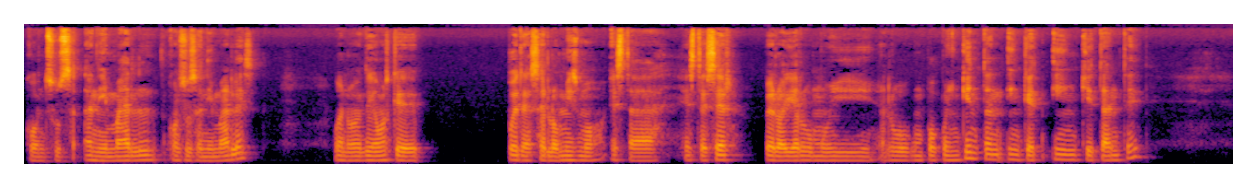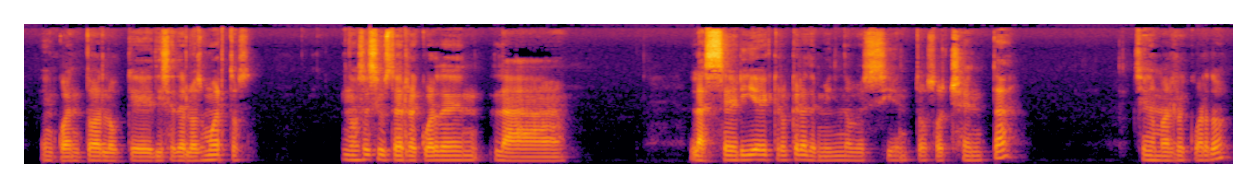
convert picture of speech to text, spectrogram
con sus, animal, con sus animales. Bueno, digamos que puede hacer lo mismo esta, este ser pero hay algo muy, algo un poco inquietante en cuanto a lo que dice de los muertos. No sé si ustedes recuerden la, la serie, creo que era de 1980, si no mal recuerdo,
